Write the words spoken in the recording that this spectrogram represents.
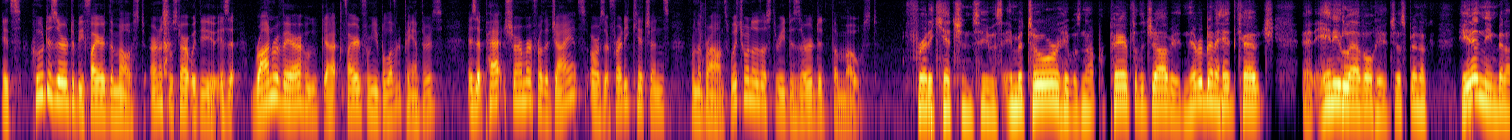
it's who deserved to be fired the most? Ernest, we'll start with you. Is it Ron Rivera, who got fired from you beloved Panthers? Is it Pat Shurmur for the Giants? Or is it Freddie Kitchens from the Browns? Which one of those three deserved it the most? Freddie Kitchens. He was immature. He was not prepared for the job. He had never been a head coach at any level. He had just been a he hadn't even been a,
